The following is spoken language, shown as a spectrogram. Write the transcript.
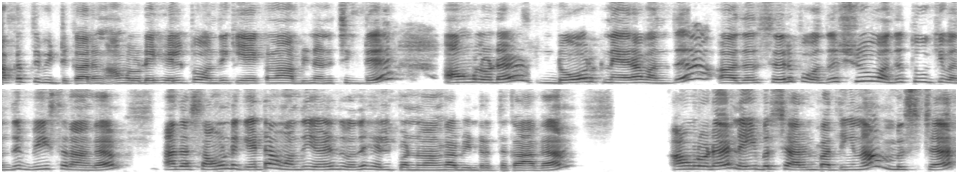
பக்கத்து வீட்டுக்காரங்க அவங்களோட ஹெல்ப்பை வந்து கேட்கலாம் அப்படின்னு நினைச்சுக்கிட்டு அவங்களோட டோருக்கு நேராக வந்து அது செருப்பு வந்து ஷூ வந்து தூக்கி வந்து வீசுறாங்க. அந்த சவுண்டு கேட்டு அவங்க வந்து எழுந்து வந்து ஹெல்ப் பண்ணுவாங்க அப்படின்றதுக்காக. அவங்களோட நெய்பர்ஸ் யாருன்னு பாத்தீங்கன்னா Mr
